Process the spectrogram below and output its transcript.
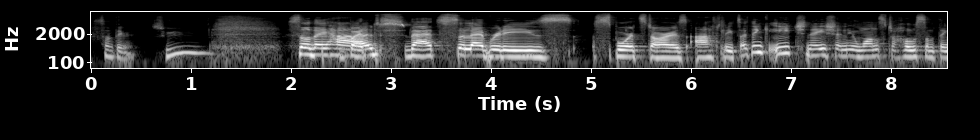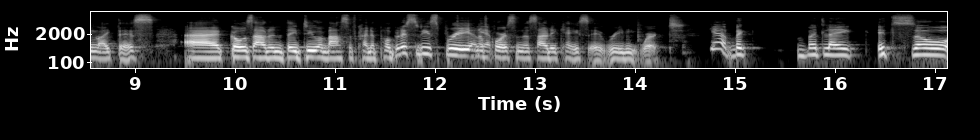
something. Hmm. So they had But that's celebrities, sports stars, athletes. I think each nation who wants to host something like this uh, goes out and they do a massive kind of publicity spree. And of course, in the Saudi case, it really worked. yeah, but but like it's so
